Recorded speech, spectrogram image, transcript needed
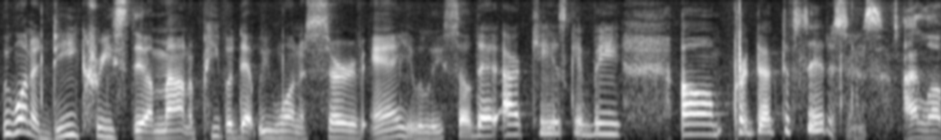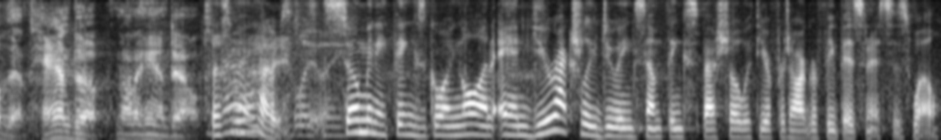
We want to decrease the amount of people that we want to serve annually so that our kids can be um, productive citizens. I love that. Hand up, not a handout. That's right. right. Absolutely. So many things going on. And you're actually doing something special with your photography business as well.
